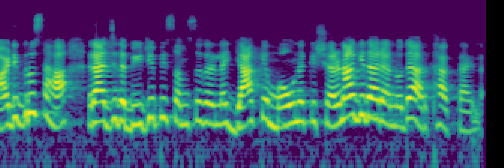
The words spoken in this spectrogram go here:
ಮಾಡಿದ್ರೂ ಸಹ ರಾಜ್ಯದ ಬಿಜೆಪಿ ಸಂಸದರೆಲ್ಲ ಯಾಕೆ ಮೌನಕ್ಕೆ ಶರಣಾಗಿದ್ದಾರೆ ಅನ್ನೋದೇ ಅರ್ಥ ಆಗ್ತಾ ಇಲ್ಲ.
